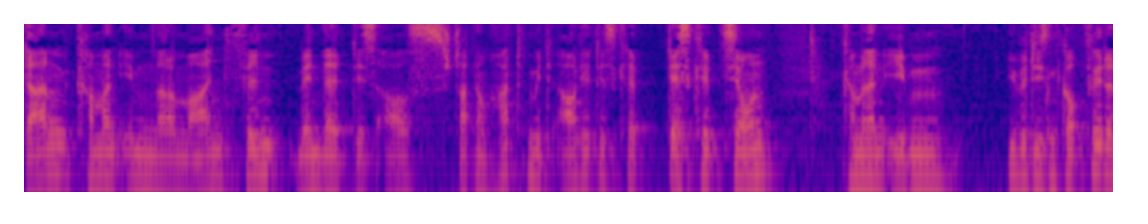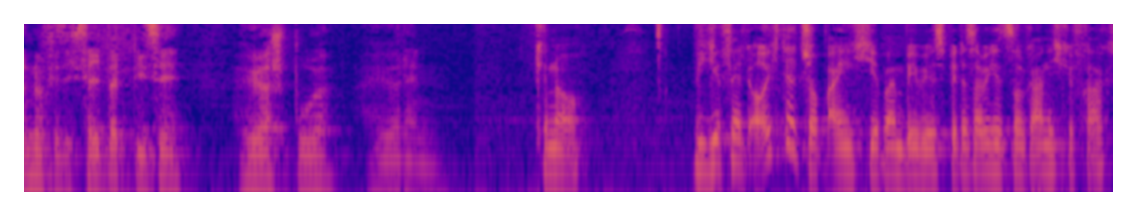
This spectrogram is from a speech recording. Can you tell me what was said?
dann kann man im normalen Film, wenn der das Ausstattung hat mit Audiodeskription, kann man dann eben über diesen Kopfhörer nur für sich selber diese Hörspur hören. Genau. Wie gefällt euch der Job eigentlich hier beim BBSB? Das habe ich jetzt noch gar nicht gefragt.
